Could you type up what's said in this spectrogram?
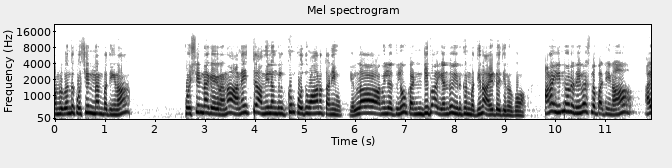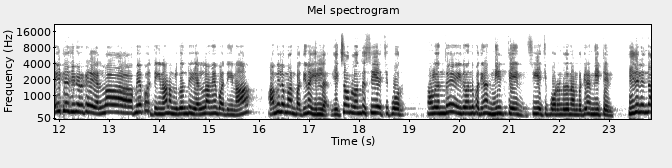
நம்மளுக்கு வந்து கொஷின் என்னன்னு பார்த்தீங்கன்னா கொஸ்டின் என்ன கேட்குறாங்கன்னா அனைத்து அமிலங்களுக்கும் பொதுவான தனிமம். எல்லா அமிலத்திலும் கண்டிப்பாக எந்த இருக்குன்னு பார்த்தீங்கன்னா ஹைட்ரஜன் இருக்கும். ஆனால் இன்னொன்று ரிவர்ஸில் பார்த்தீங்கன்னா ஹைட்ரஜன் இருக்கிற எல்லாமே பார்த்தீங்கன்னா நம்மளுக்கு வந்து எல்லாமே பார்த்தீங்கன்னா அமிலமான்னு பார்த்தீங்கன்னா இல்லை. எக்ஸாம்பிள் வந்து சிஹெச் ஃபோர் நம்மளுக்கு வந்து இது வந்து பார்த்தீங்கன்னா மீத்தேன் சிஹெச் ஃபோர்ன்றது நான் பார்த்தீங்கன்னா மீத்தேன் இதுலேருந்து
